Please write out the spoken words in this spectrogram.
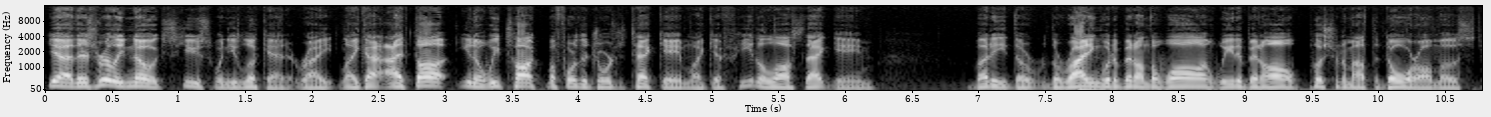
Yeah, there's really no excuse when you look at it, right? Like I, I thought, you know, we talked before the Georgia Tech game. Like if he'd have lost that game, buddy, the the writing would have been on the wall, and we'd have been all pushing him out the door almost.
